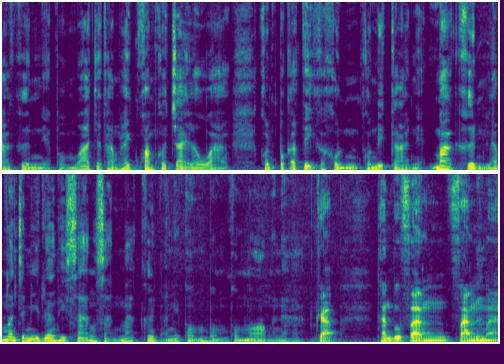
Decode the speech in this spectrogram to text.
มากขึ้นเนี่ยผมว่าจะทำให้ความเข้าใจระหว่างคนปกติกับคนคนพิการเนี่ยมากขึ้น แล้วมันจะมีเรื่องที่สร้างสรรค์มากขึ้น อันนี้ผมผมผมมองนะฮะครับท่านผู้ฟังฟังมา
